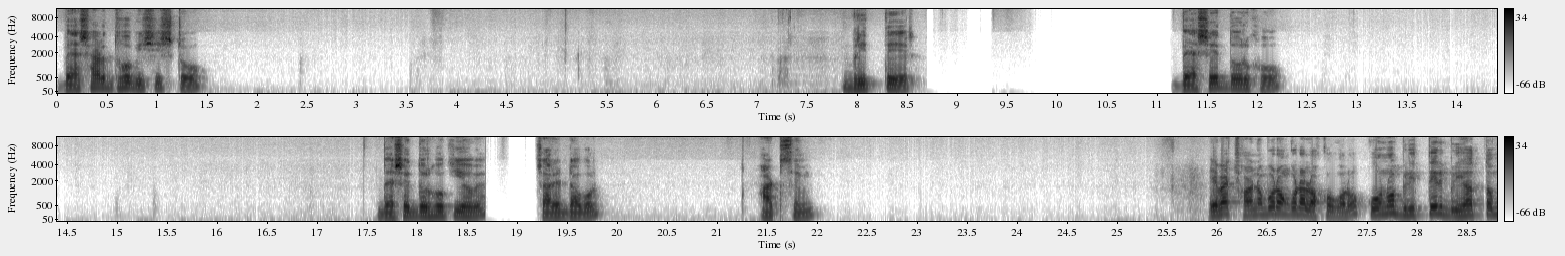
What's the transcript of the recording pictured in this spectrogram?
ব্যাসার্ধ বিশিষ্ট বৃত্তের ব্যাসের দৈর্ঘ্য ব্যাসের দৈর্ঘ্য কী হবে? চারের ডাবল আট সেমি এবার ছয় নম্বর অঙ্কটা লক্ষ্য করো। কোনো বৃত্তের বৃহত্তম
